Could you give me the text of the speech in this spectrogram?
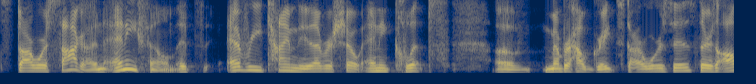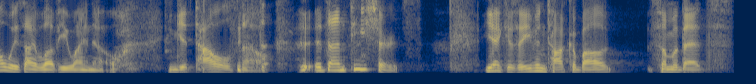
Star Wars saga in any film it's every time they ever show any clips of remember how great Star Wars is there's always I love you I know you can get towels now it's, it's on t-shirts yeah cuz they even talk about some of that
